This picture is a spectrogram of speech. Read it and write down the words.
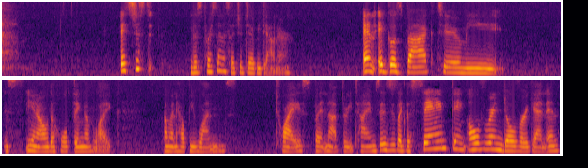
it's just this person is such a Debbie Downer. And it goes back to me, you know, the whole thing of like, I'm going to help you once, twice, but not three times. It's just like the same thing over and over again. And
